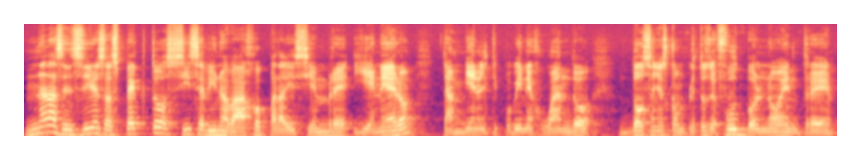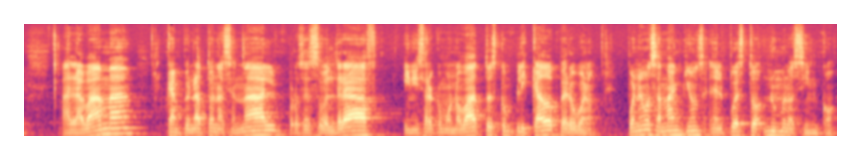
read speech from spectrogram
nada sencillo ese aspecto. Sí se vino abajo para diciembre y enero. También el tipo viene jugando dos años completos de fútbol, ¿no? Entre Alabama, campeonato nacional, proceso del draft, iniciar como novato es complicado, pero bueno, ponemos a Mac Jones en el puesto número 5.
